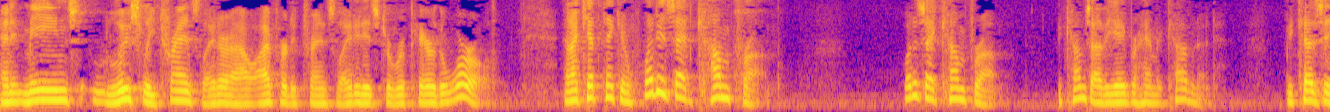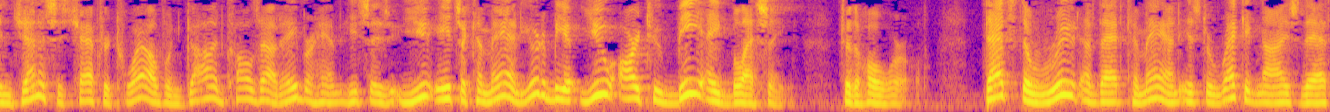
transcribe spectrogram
And it means, loosely translated, or how I've heard it translated, is to repair the world. And I kept thinking, what does that come from? What does that come from? It comes out of the Abrahamic covenant. Because in Genesis chapter 12, when God calls out Abraham, he says, it's a command. You're to be, a, you are to be a blessing to the whole world. That's the root of that command is to recognize that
